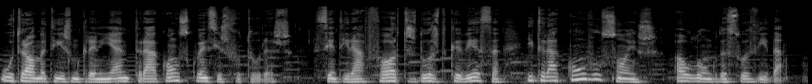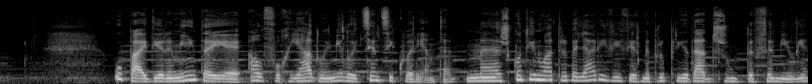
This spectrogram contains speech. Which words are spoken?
O traumatismo craniano terá consequências futuras. Sentirá fortes dores de cabeça e terá convulsões ao longo da sua vida. O pai de Araminta é alforriado em 1840, mas continua a trabalhar e viver na propriedade junto da família,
